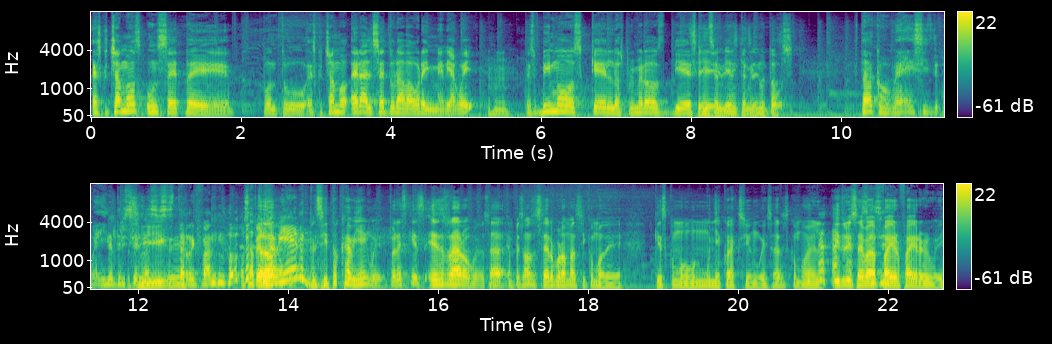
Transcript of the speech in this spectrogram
Escuchamos un set de. Pon tu. Escuchamos. Era el set duraba hora y media, güey. Vimos que los primeros 10, Sí, 15, 10, 20 15 minutos. Estaba como, güey, sí, güey, el Sí, se está rifando. O sea, Pero toca bien. Sí toca bien, güey. Pero es que es, es raro, güey. O sea, empezamos a hacer bromas así como de... Que es como un muñeco de acción, güey. ¿Sabes? Como el Idris Elba Sí, sí. Firefighter, güey.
